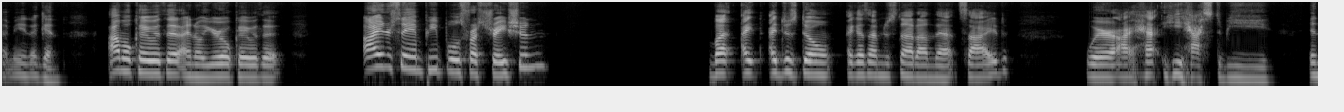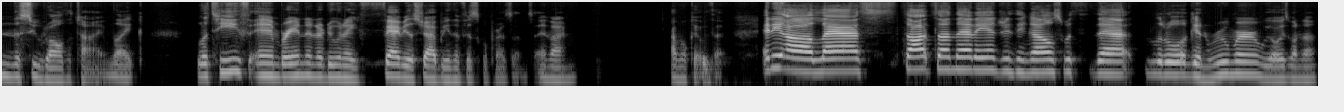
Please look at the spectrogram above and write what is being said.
I mean, again, I'm okay with it. I know you're okay with it. I understand people's frustration, but I I just don't. I guess I'm just not on that side where I ha- he has to be in the suit all the time. Like Lateef and Brandon are doing a fabulous job being the physical presence, and I'm I'm okay with it. Any uh last thoughts on that, Andrea? Anything else with that little again rumor? We always want to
